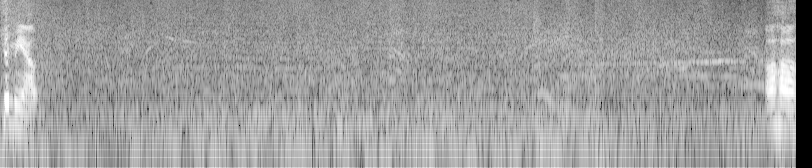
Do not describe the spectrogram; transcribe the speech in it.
Get me out. Uh-huh.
